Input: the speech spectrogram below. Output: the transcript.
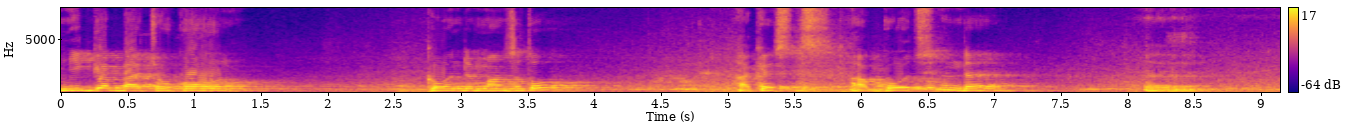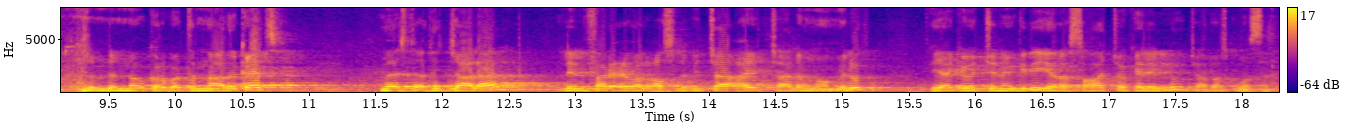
የሚገባቸው ከሆኑ ከወንድም አንስቶ አክስት፣ አጎት እንደ ዝምድናው ቅርበትና ርቀት መስጠት ይቻላል። ሊልፈርዕ ወልአስል ብቻ አይቻልም ነው የሚሉት። ጥያቄዎችን እንግዲህ የረሳኋቸው ከሌሉ ጨረስኩ መሰለኝ።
